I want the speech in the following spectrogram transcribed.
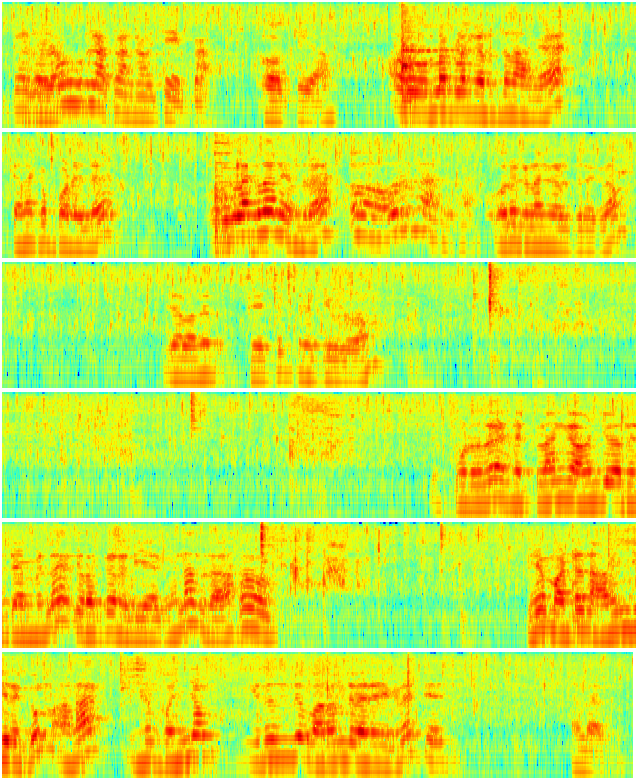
இப்போ இதெல்லாம் உருளைக்கிழங்கு வச்சுருப்பேன் ஓகேயா ஒரு உருளைக்கிழங்கு எடுத்துனாங்க. கிணக்க போடையில். ஒரு கிழங்கு தான் ஓ உருளைக்கிழங்கு ஒரு கிழங்கு எடுத்துருக்கிறோம். இதை வந்து சேர்த்து பிரட்டி விடுவோம். கூடுதலாக இந்த கிழங்கு அவிஞ்சு வர்ற டைமில் இறக்க ரெடியாக இருக்குன்னா இந்திரா ஓ. ஏன் மட்டன் அவிஞ்சிருக்கும். ஆனால் இன்னும் கொஞ்சம் இருந்து வறண்டு வரைகளை டேஸ்ட் நல்லா இருக்கும்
